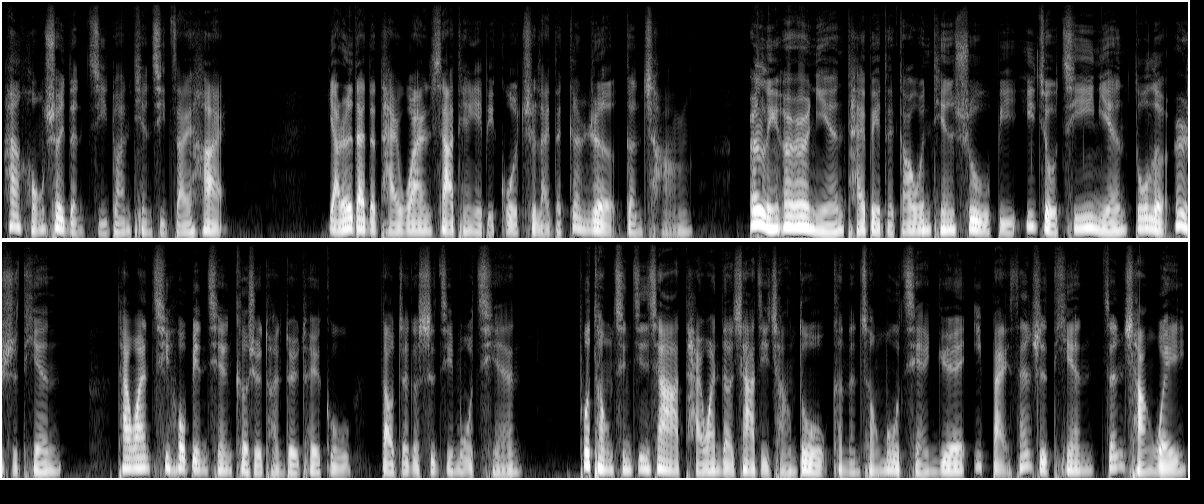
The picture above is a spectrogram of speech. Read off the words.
和洪水等极端天气灾害。亚热带的台湾夏天也比过去来得更热更长。二零二二年，台北的高温天数比一九七一年多了二十天。台湾气候变迁科学团队推估，到这个世纪末前，不同情境下，台湾的夏季长度可能从目前约一百三十天增长为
